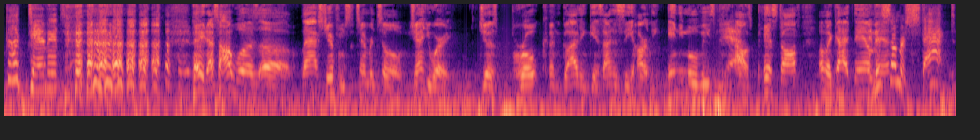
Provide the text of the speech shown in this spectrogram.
"God damn it!" Hey, that's how I was uh, last year from September until January. Just broke, couldn't go. I didn't get. I didn't see hardly any movies. Yeah. I was pissed off. I was like, God damn, and man. this summer's stacked.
